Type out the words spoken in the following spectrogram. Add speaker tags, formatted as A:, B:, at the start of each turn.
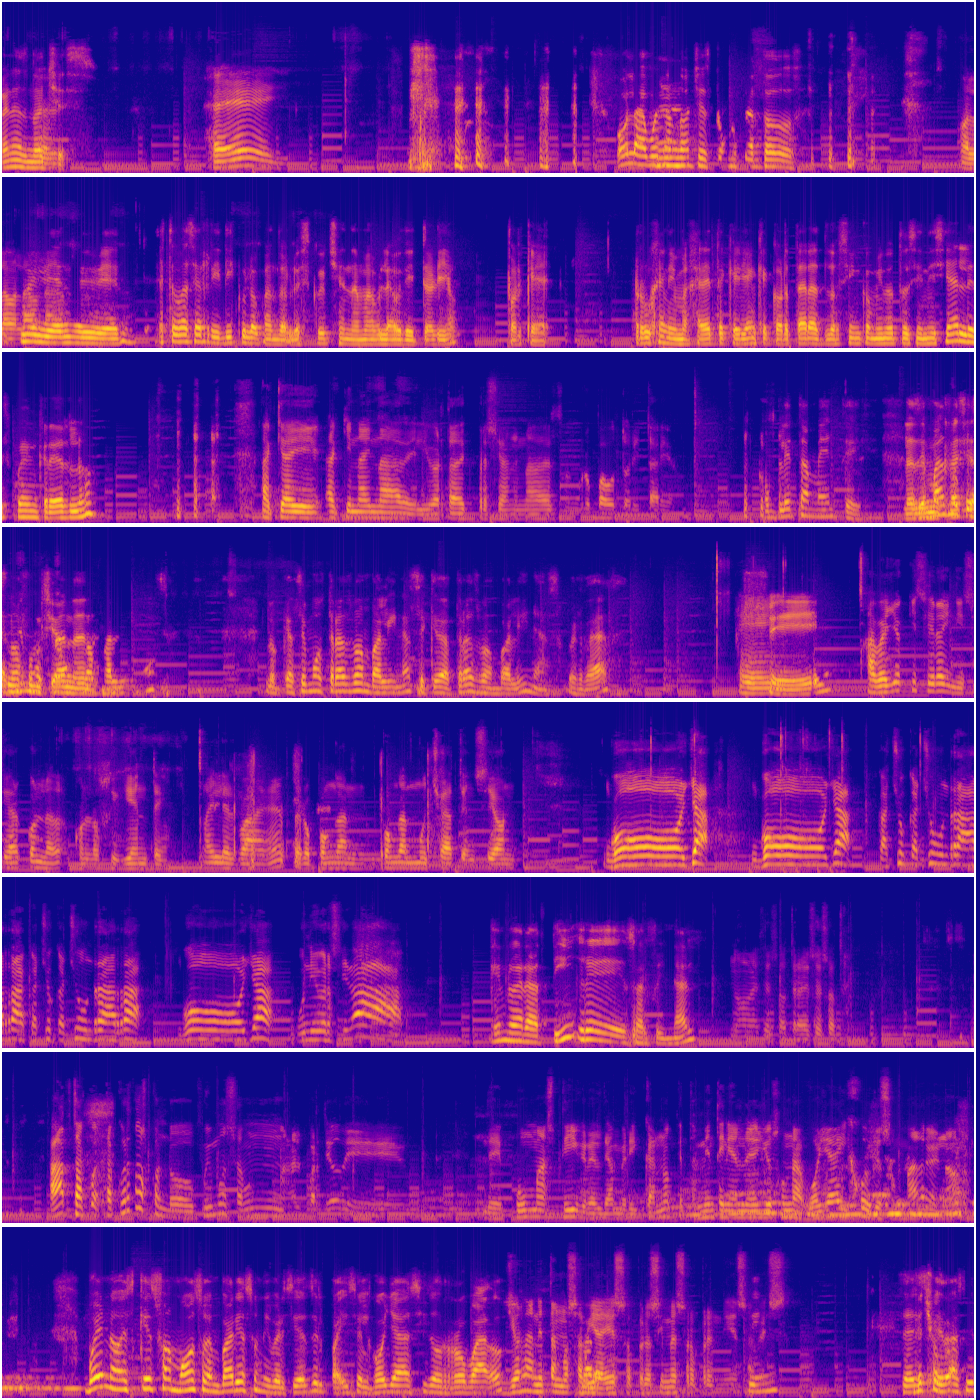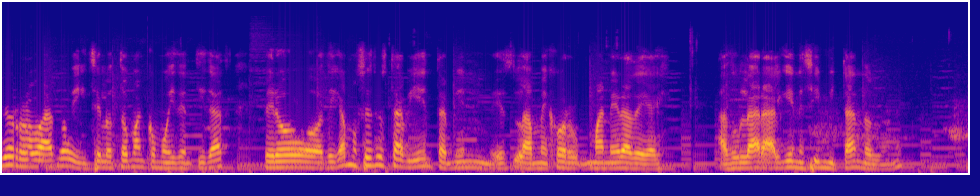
A: Buenas noches.
B: Hey.
C: Hola, buenas noches, ¿cómo están todos?
B: Hola, hola.
A: Muy
B: hola.
A: bien, muy bien. Esto va a ser ridículo cuando lo escuchen, amable auditorio, porque Rugen y Majarete querían que cortaras los cinco minutos iniciales, ¿pueden creerlo?
B: Aquí, hay, aquí no hay nada de libertad de expresión, nada, es un grupo autoritario.
C: Completamente.
A: Las
C: Además,
A: democracias no funcionan.
C: Lo que hacemos tras bambalinas se queda tras bambalinas, ¿verdad?
B: Eh,
A: Sí.
B: A ver, yo quisiera iniciar con, la, con lo siguiente. Ahí les va, ¿eh? Pero pongan, pongan mucha atención. Goya, Goya, cachun, cachun, ra, ra, cachun, cachun, ra, ra. Goya, universidad.
C: Que no era Tigres al final.
B: Esa es otra, esa es otra. Ah, ¿te, acu- te acuerdas cuando fuimos a un, al partido de, de Pumas Tigre, el de americano, que también tenían ellos una Goya, hijos de su madre, ¿no?
C: Bueno, es que es famoso en varias universidades del país. El Goya ha sido robado.
B: Yo la neta no sabía
C: Vale.
B: eso, pero sí me sorprendí esa
C: Sí.
B: vez.
C: Se-
A: De hecho-
C: ha sido robado y se lo toman como identidad. Pero digamos, eso está bien. También es la mejor manera de adular a alguien, es imitándolo, ¿no?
